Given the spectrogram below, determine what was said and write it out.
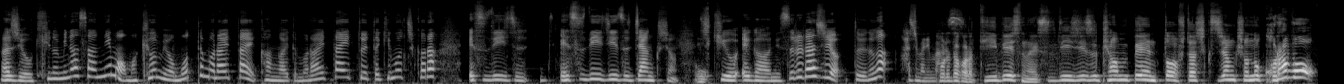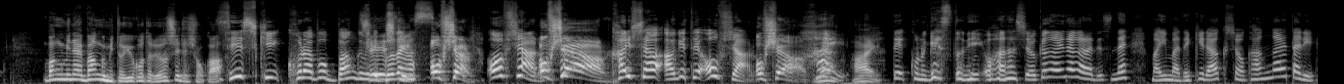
ラジオをお聞きの皆さんにも、まあ、興味を持ってもらいたい考えてもらいたいといった気持ちから SDGs, SDGs ジャンクショお。ン地球を笑顔にするラジオというのが始まります。これだから TBS の SDGs キャンペーンとアフターシックスジャンクションのコラボ番組内番組ということでよろしいでしょうか？正式コラボ番組でございます。オフィシャルオフィシャルオフィシャル会社挙げてオフィシャルオフィシャル、はい。ねはい。でこのゲストにお話を伺いながらですね、まあ、今できるアクションを考えたり、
